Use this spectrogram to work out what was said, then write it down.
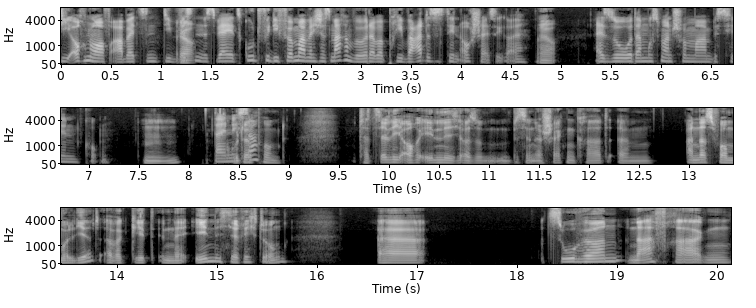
die auch nur auf Arbeit sind, die Ja. wissen, es wäre jetzt gut für die Firma, wenn ich das machen würde, aber privat ist es denen auch scheißegal. Ja. Also da muss man schon mal ein bisschen gucken. Dein Guter nächster? Punkt. Tatsächlich auch ähnlich, also ein bisschen erschreckend gerade. Ähm, anders formuliert, aber geht in eine ähnliche Richtung. Äh, zuhören, nachfragen,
